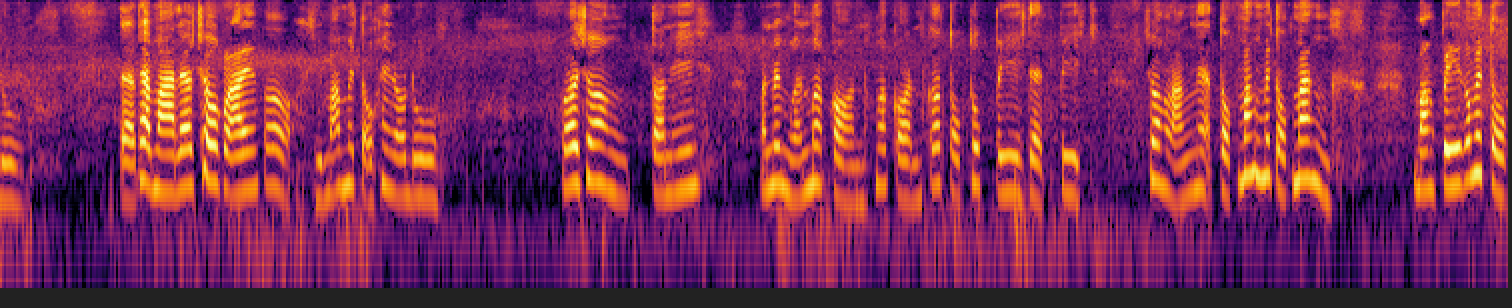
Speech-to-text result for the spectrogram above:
อยู่ แต่ถ้ามาแล้วโชคร้ายก็หิมะไม่ตกให้เราดู เพราะช่วงตอนนี้มันไม่เหมือนเมื่อก่อน เมื่อก่อนก็ตกทุกปีแต่ปี ช่วงหลังเนี่ย ตกมั่งไม่ตกมั่ง บางปีก็ไม่ตก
